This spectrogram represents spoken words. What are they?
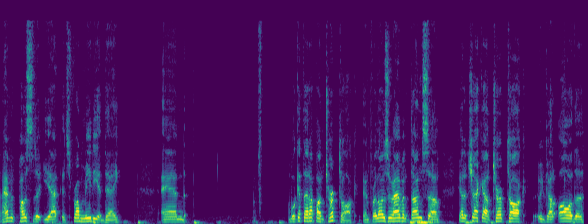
I haven't posted it yet. It's from Media Day. And we'll get that up on Terp Talk. And for those who haven't done so, you got to check out Terp Talk. We've got all of the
